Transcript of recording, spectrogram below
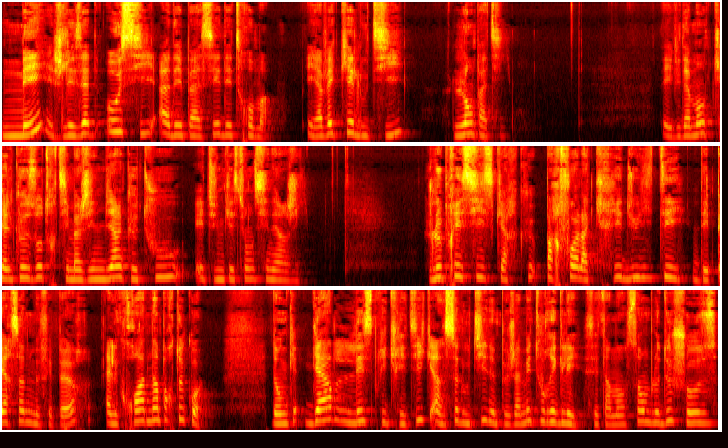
Mais je les aide aussi à dépasser des traumas. Et avec quel outil? L'empathie. Évidemment, quelques autres t'imagines bien que tout est une question de synergie. Je le précise car parfois la crédulité des personnes me fait peur, elles croient n'importe quoi. Donc garde l'esprit critique, un seul outil ne peut jamais tout régler, c'est un ensemble de choses.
